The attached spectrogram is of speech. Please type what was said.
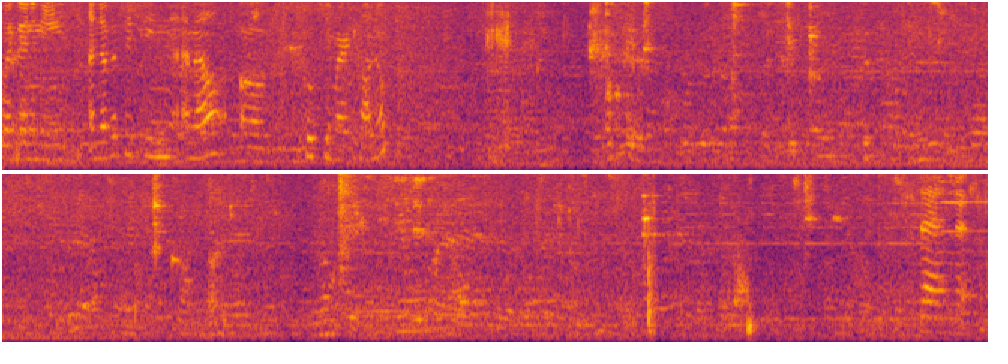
We're going to need another 15 ml of Cocchi Americano. Then 3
